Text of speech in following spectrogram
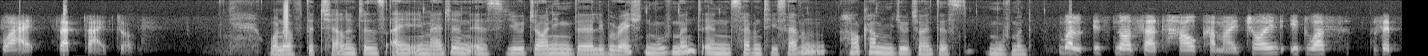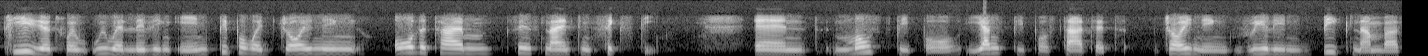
why that title. One of the challenges I imagine is you joining the liberation movement in 77. How come you joined this movement? Well, it's not that how come I joined. It was the period where we were living in. People were joining all the time since 1960. And most people, young people, started joining really in big numbers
